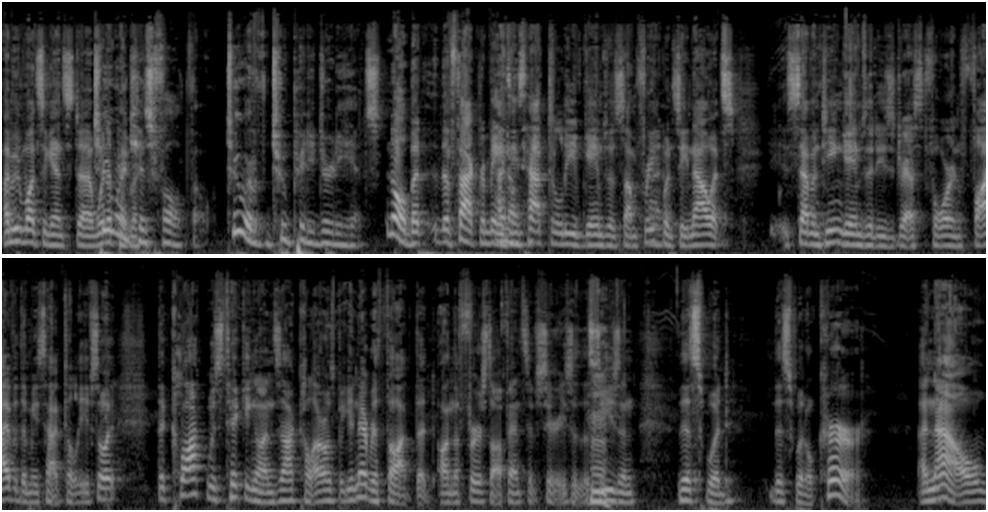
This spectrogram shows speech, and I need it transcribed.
I mean, once against uh, Two Winnipeg. weren't his fault though. Two are two pretty dirty hits. No, but the fact remains he's had to leave games with some frequency. Now it's 17 games that he's dressed for, and five of them he's had to leave. So it, the clock was ticking on Zach Collaros, but you never thought that on the first offensive series of the season this would this would occur. And now,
